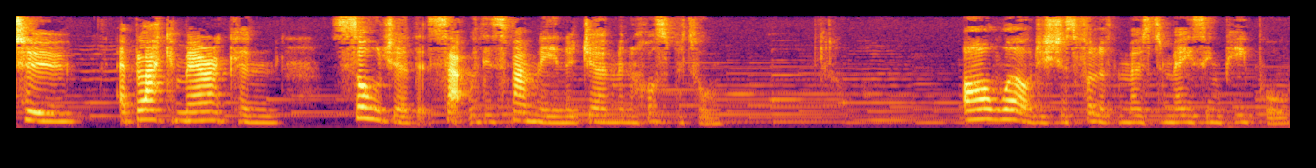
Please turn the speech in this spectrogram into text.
to a black American soldier that sat with his family in a German hospital. Our world is just full of the most amazing people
